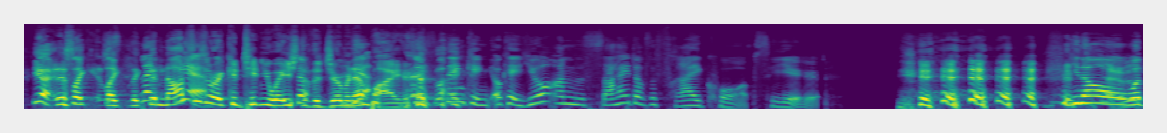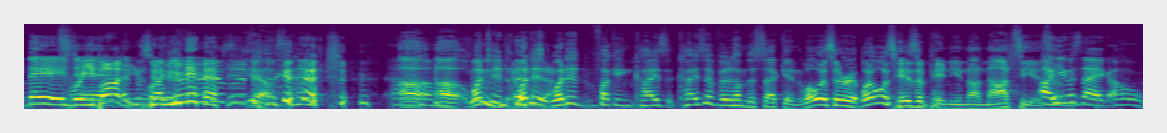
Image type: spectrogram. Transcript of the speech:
Yeah, and it's like like like, the Nazis yeah. are a continuation So, of the German yeah, Empire. Just Like- thinking, okay, you're on the side of the Freikorps here. You know Yeah, what they Free did bodies. and what- Who yeah. is it? Uh, uh, what did what did what did fucking Kaiser Kaiser Wilhelm II? What was her? What was his opinion on Nazism? Oh, he was like, oh.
